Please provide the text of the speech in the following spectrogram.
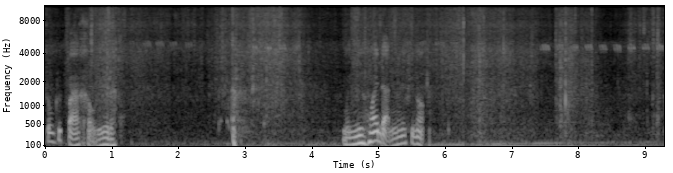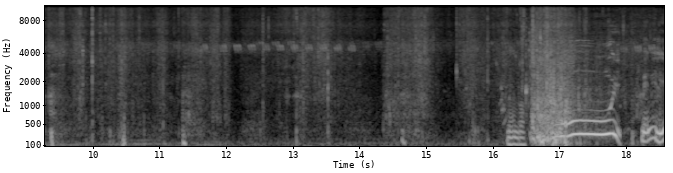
ต้องคือปลาเข่าอยู่ละมันมีห้อยดันเลยพี่น้อง ม่นบอกโอ้ยแม่นอี่ลิ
